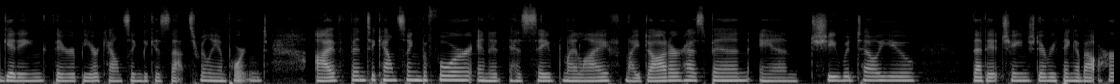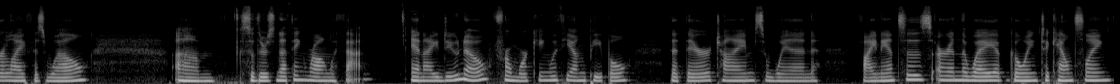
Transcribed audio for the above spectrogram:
getting therapy or counseling because that's really important. I've been to counseling before and it has saved my life. My daughter has been, and she would tell you that it changed everything about her life as well. Um, so there's nothing wrong with that. And I do know from working with young people that there are times when finances are in the way of going to counseling.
